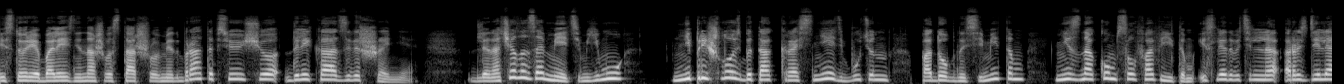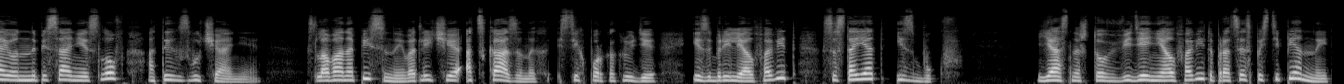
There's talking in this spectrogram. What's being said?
История болезни нашего старшего медбрата все еще далека от завершения. Для начала заметим, ему не пришлось бы так краснеть, будь он, подобно семитам, не знаком с алфавитом, и, следовательно, разделяя он написание слов от их звучания. Слова, написанные, в отличие от сказанных, с тех пор, как люди изобрели алфавит, состоят из букв. Ясно, что введение алфавита – процесс постепенный,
